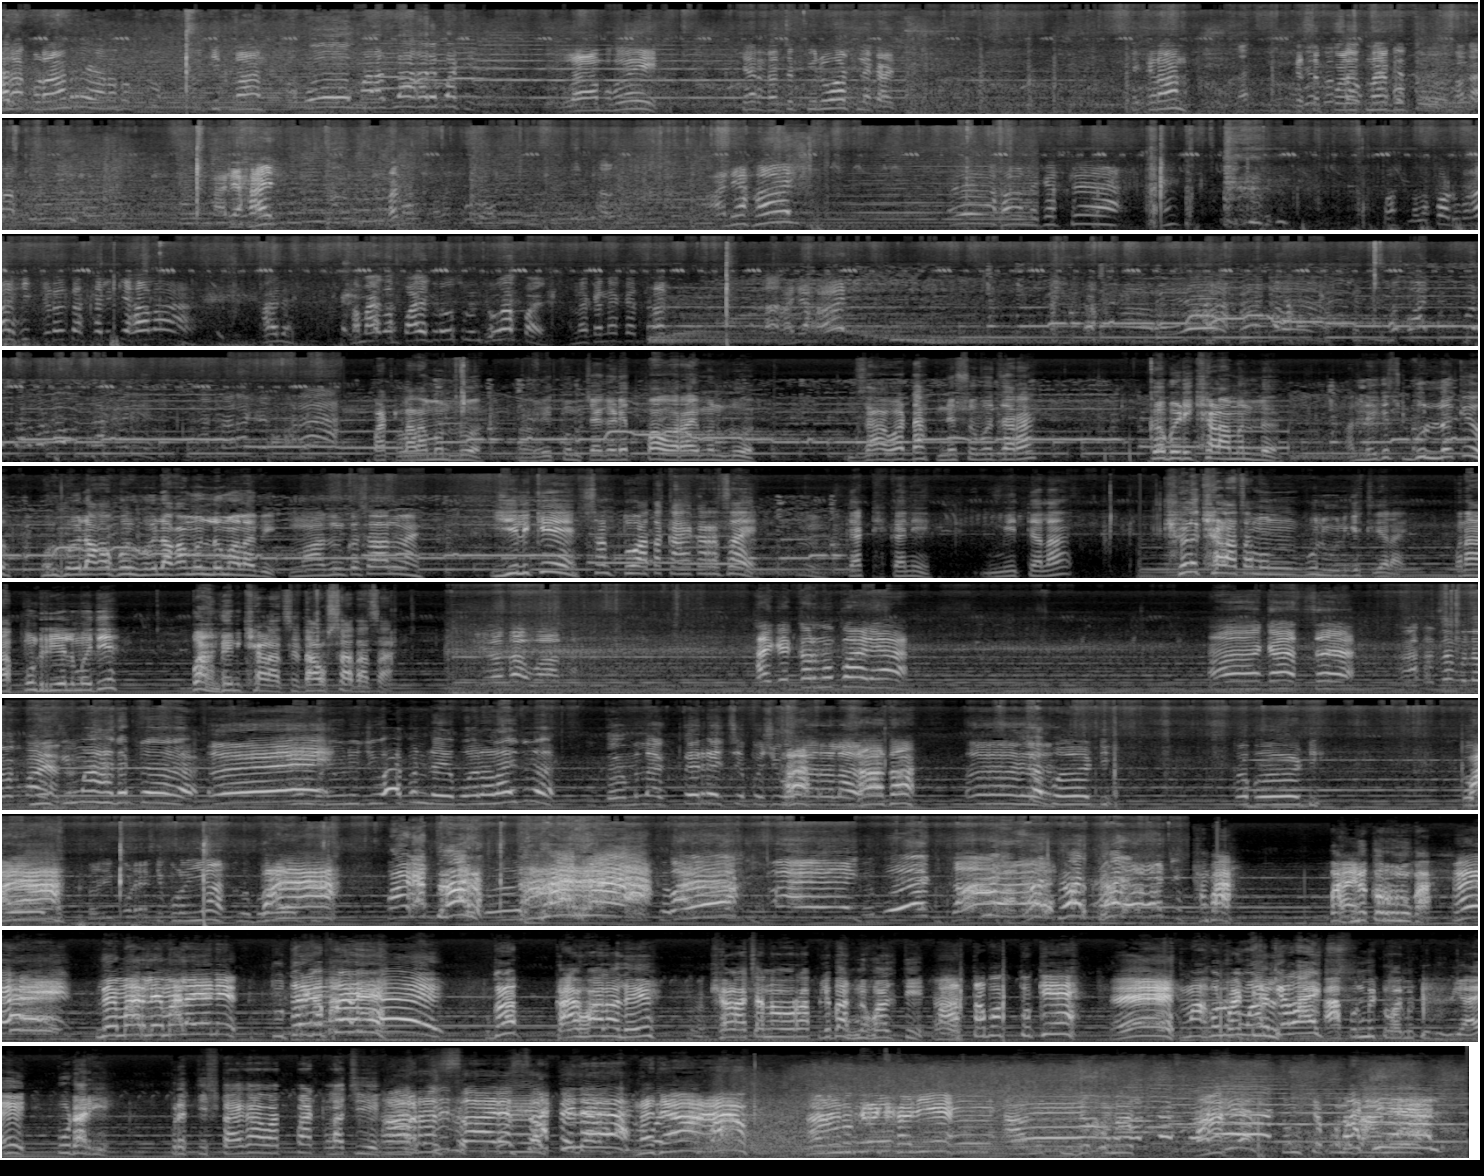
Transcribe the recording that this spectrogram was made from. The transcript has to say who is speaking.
Speaker 1: त्याला कुठं आण रे याला बघतो किती लहान
Speaker 2: ओ मलाच लागाले पाठी.
Speaker 1: लांब होय. चरडाचं किलो वाटलं काय? तिकडं आण कसं पळत नाही बघतो अरे हाय. हट. अरे हाय. ए, हा लगेच
Speaker 2: पाटलाला पाडू.
Speaker 1: हा, इकडं दाखल की हाला
Speaker 2: आले. माझा पाय इकडे उचलून ठेवा पाय.
Speaker 1: नका नका थांब.
Speaker 3: पाटलाला म्हणलो मी तुमच्याकडे पावर आहे म्हणलो. जावा डापण्यासोबत जरा. कबड्डी खेळा म्हणलं. आणि लगेच गुल्ल की होय होय लागा होय होय लागा म्हणलं मला बी.
Speaker 1: मग अजून कसं आलं नाही?
Speaker 3: येईल की सांगतो आता काय करायचं आहे. त्या ठिकाणी मी त्याला खेळ खेळाचा म्हणून बोलवून घेतलेला आहे. पण आपण रिअलमध्ये भांडण खेळाचं डाव साधाचा.
Speaker 1: हाय काय करू नको पाड्या हा गाच
Speaker 2: आता जमलं बघ पाया
Speaker 4: महागट. जीव लय बोलायला
Speaker 2: दम लागतं रे पशु
Speaker 1: दादा.
Speaker 4: कबड्डी. कबड्डी.
Speaker 1: पाड्या तिकडून या. पाड्या
Speaker 2: पाया धर!
Speaker 3: थांबा. भांडणं करू नका.
Speaker 1: ले मारले मला याने.
Speaker 3: तू तरी गप्प रे. गप. काय व्हायला आले खेळाच्या नावावर आपली भांडणं व्हालती.
Speaker 1: आता बघतो की.
Speaker 3: मागून
Speaker 1: मार
Speaker 3: पाटील
Speaker 1: केलाय.
Speaker 3: आपण मिटवा मिटू घेऊया ए पुढारी. प्रतिष्ठा आहे गावात पाटलाची.
Speaker 1: खाली ये.
Speaker 3: आणि तुझे पुन्हा हा? तुमचे पुन्हा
